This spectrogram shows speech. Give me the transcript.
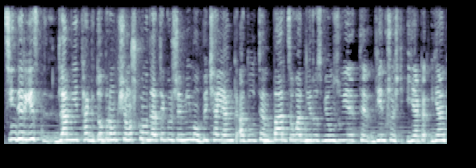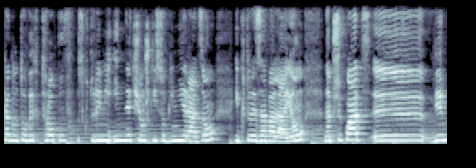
Cinder jest dla mnie tak dobrą książką, dlatego że mimo bycia young adultem bardzo ładnie rozwiązuje tę większość young- adultowych tropów, z którymi inne książki sobie nie radzą i które zawalają. Na przykład yy,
